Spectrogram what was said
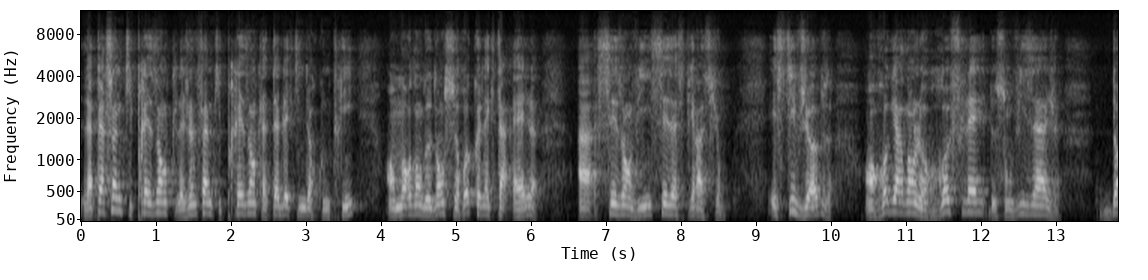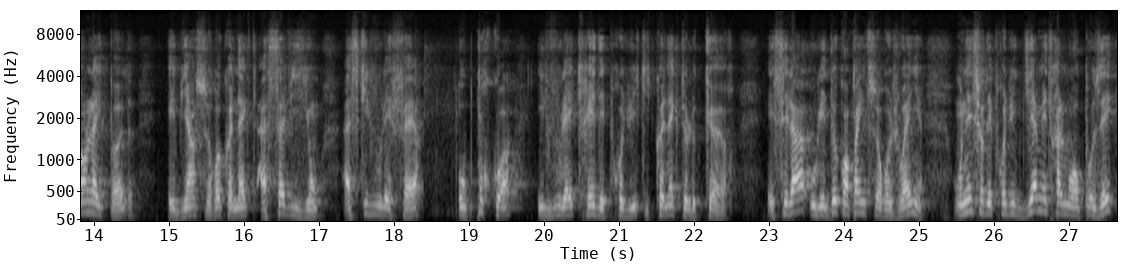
la personne qui présente, la jeune femme qui présente la tablette Kinder Country, en mordant dedans, se reconnecte à elle, à ses envies, ses aspirations. Et Steve Jobs, en regardant le reflet de son visage dans l'iPod, eh bien, se reconnecte à sa vision, à ce qu'il voulait faire, au pourquoi il voulait créer des produits qui connectent le cœur. Et c'est là où les deux campagnes se rejoignent. On est sur des produits diamétralement opposés.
